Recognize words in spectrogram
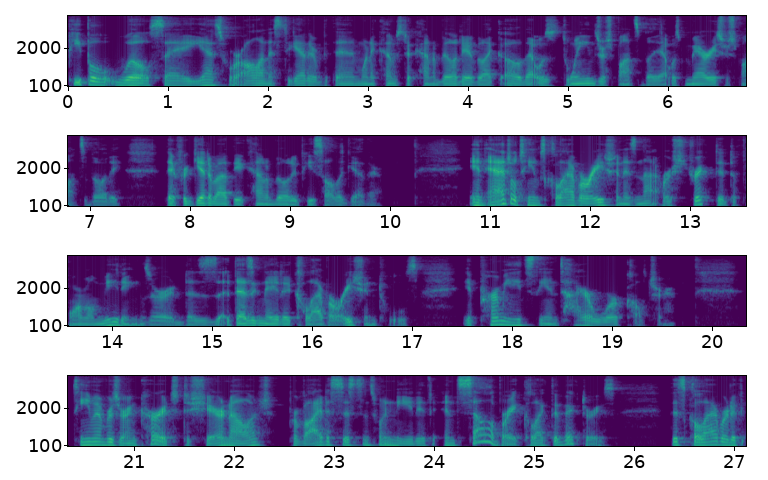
people will say, yes, we're all in this together. But then when it comes to accountability, be like, oh, that was Dwayne's responsibility. That was Mary's responsibility. They forget about the accountability piece altogether. In Agile teams, collaboration is not restricted to formal meetings or des- designated collaboration tools. It permeates the entire work culture. Team members are encouraged to share knowledge, provide assistance when needed, and celebrate collective victories. This collaborative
